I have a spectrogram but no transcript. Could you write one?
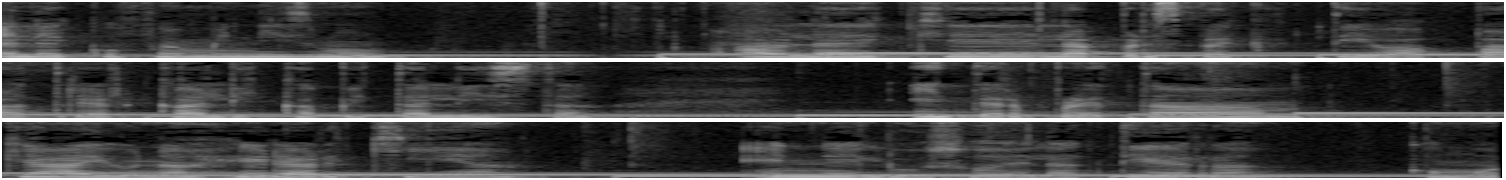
el ecofeminismo habla de que la perspectiva patriarcal y capitalista interpreta que hay una jerarquía en el uso de la tierra, como,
